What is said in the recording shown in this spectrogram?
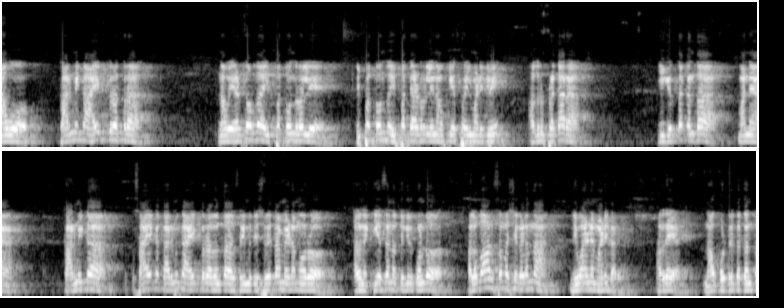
ನಾವು ಕಾರ್ಮಿಕ ಆಯುಕ್ತರ ಹತ್ರ ನಾವು ಎರಡು ಸಾವಿರದ ಇಪ್ಪತ್ತೊಂದರಲ್ಲಿ, ಇಪ್ಪತ್ತೊಂದು, ಇಪ್ಪತ್ತೆರಡರಲ್ಲಿ ನಾವು ಕೇಸ್ ಫೈಲ್ ಮಾಡಿದ್ವಿ. ಅದ್ರ ಪ್ರಕಾರ ಈಗಿರ್ತಕ್ಕಂಥ ಮಾನ್ಯ ಕಾರ್ಮಿಕ, ಸಹಾಯಕ ಕಾರ್ಮಿಕ ಆಯುಕ್ತರಾದಂಥ ಶ್ರೀಮತಿ ಶ್ವೇತಾ ಮೇಡಮ್ ಅವರು ಅದನ್ನು ಕೇಸನ್ನು ತೆಗೆದುಕೊಂಡು ಹಲವಾರು ಸಮಸ್ಯೆಗಳನ್ನು ನಿವಾರಣೆ ಮಾಡಿದ್ದಾರೆ. ಆದರೆ ನಾವು ಕೊಟ್ಟಿರ್ತಕ್ಕಂಥ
